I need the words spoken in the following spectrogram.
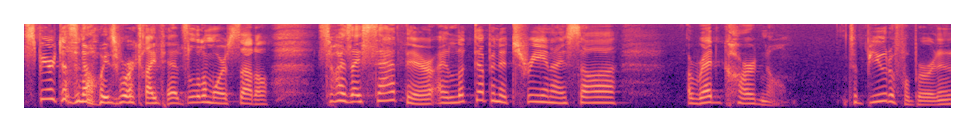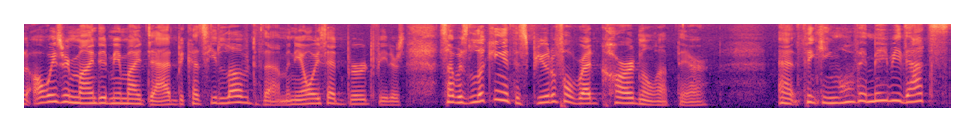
spirit doesn't always work like that. It's a little more subtle. So as I sat there, I looked up in a tree and I saw a red cardinal. It's a beautiful bird, and it always reminded me of my dad because he loved them and he always had bird feeders. So I was looking at this beautiful red cardinal up there and thinking, oh, maybe that's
